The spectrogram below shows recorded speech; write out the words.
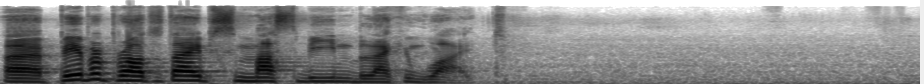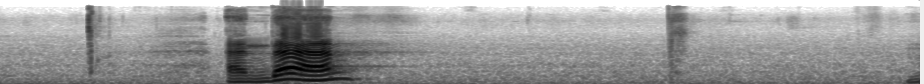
Uh, paper prototypes must be in black and white. And then, hmm,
